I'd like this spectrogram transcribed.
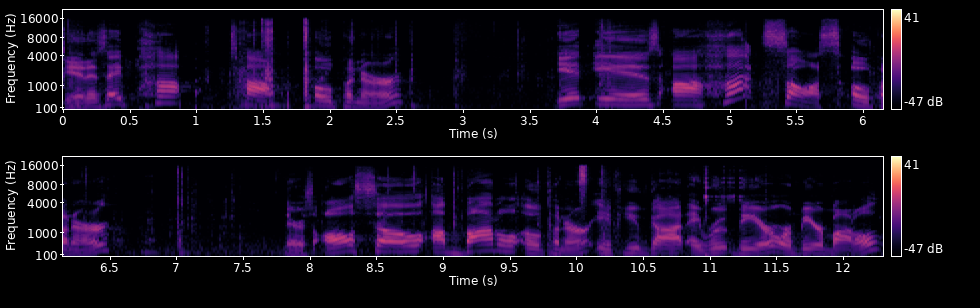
It is a pop top opener. It is a hot sauce opener. There's also a bottle opener if you've got a root beer or beer bottle.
